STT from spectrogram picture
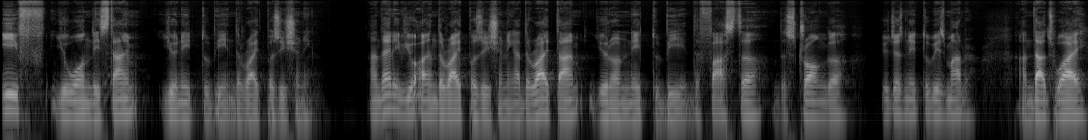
if you want this time, you need to be in the right positioning. And then if you are in the right positioning at the right time, you don't need to be the faster, the stronger. You just need to be smarter. And that's why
